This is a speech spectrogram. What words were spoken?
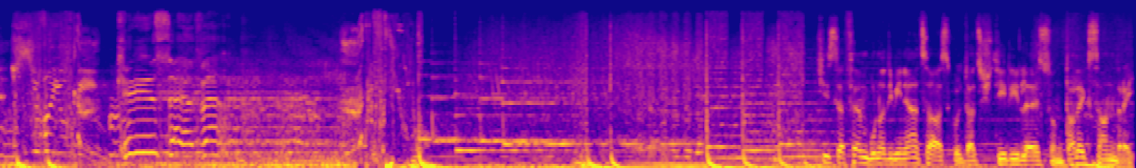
și vă iubim! Kiss FM! Kiss FM, bună dimineața, ascultați știrile, sunt Alexandrei.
